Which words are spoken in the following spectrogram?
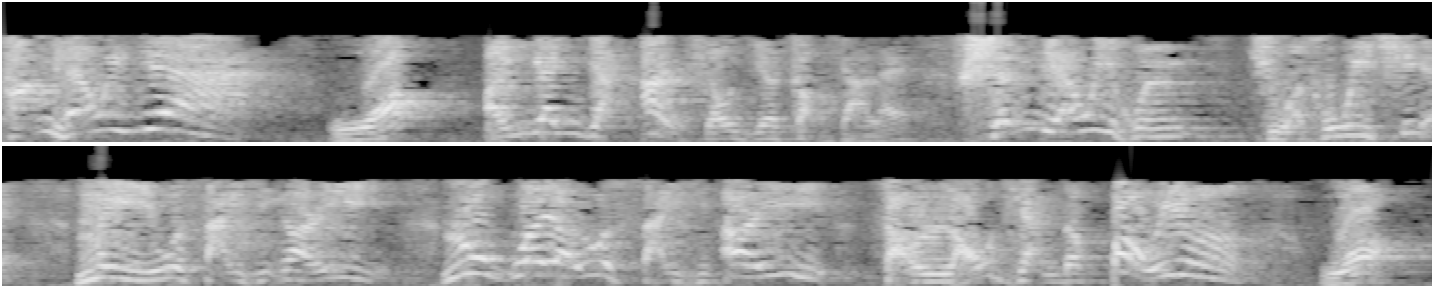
苍天为鉴，我。把严家二小姐招下来，身边为婚，脚头为妾，没有三心二意。如果要有三心二意，遭老天的报应，我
